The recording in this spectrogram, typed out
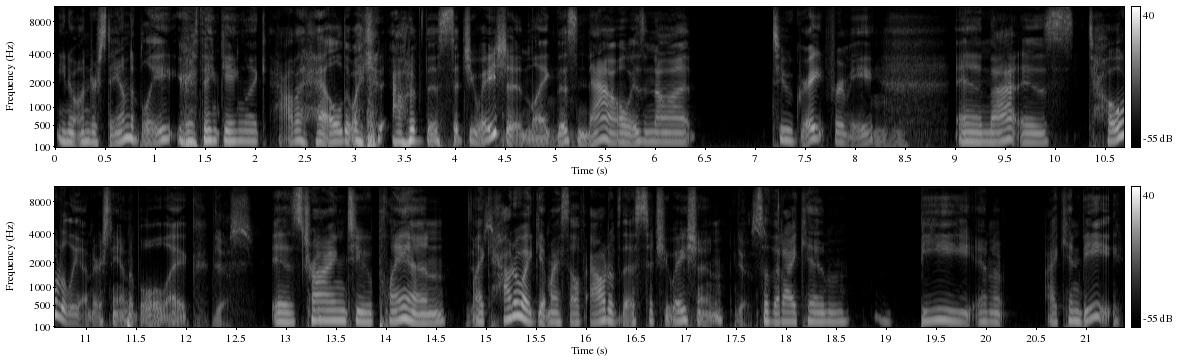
you know understandably you're thinking like how the hell do i get out of this situation like this now is not too great for me Mm-hmm. and that is totally understandable like Yes. is trying to plan like how do i get myself out of this situation Yes. so that i can be and I can be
